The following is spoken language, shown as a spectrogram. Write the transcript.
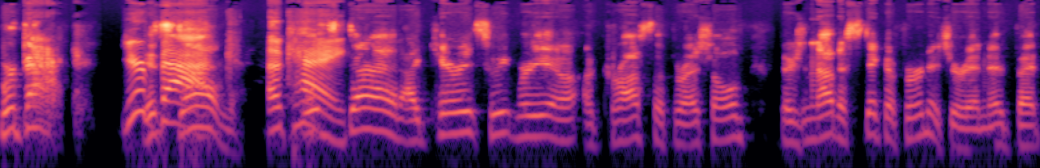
we're back You're it's back. done Okay. it's done i carried sweet maria across the threshold there's not a stick of furniture in it but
